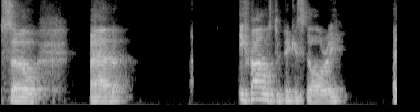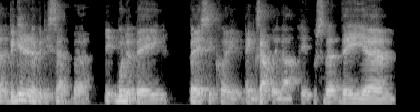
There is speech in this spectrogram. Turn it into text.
So um, if I was to pick a story at the beginning of December, it would have been basically exactly that. It was that the um,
